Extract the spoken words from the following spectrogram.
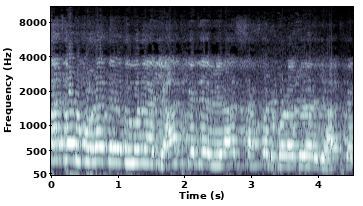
سنکٹ پڑا تم یاد کر سنکٹ پڑا یاد کر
